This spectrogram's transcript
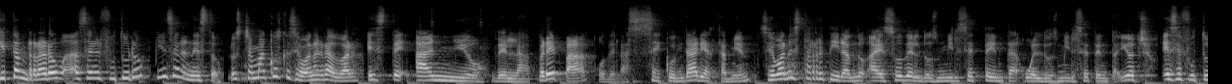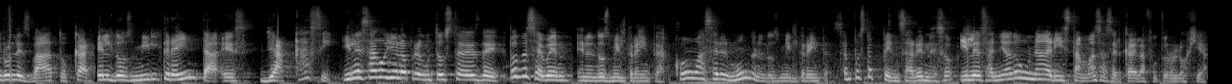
¿Qué tan raro va a ser el futuro? Piensen en esto. Los chamacos que se van a graduar este año de la prepa o de la secundaria también se van a estar retirando a eso del 2070 o el 2078. Ese futuro les va a tocar. El 2030 es ya casi. Y les hago yo la pregunta a ustedes de dónde se ven en el 2030? ¿Cómo va a ser el mundo en el 2030? ¿Se han puesto a pensar en eso? Y les añado una arista más acerca de la futurología.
